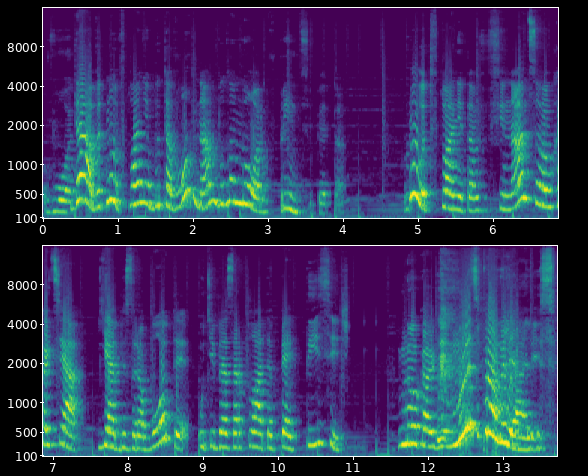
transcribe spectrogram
Вот. Да, вот ну в плане бытовом нам было норм, в принципе это. Ну вот в плане там финансовом, хотя я без работы, у тебя зарплата 5000, но как бы мы справлялись.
